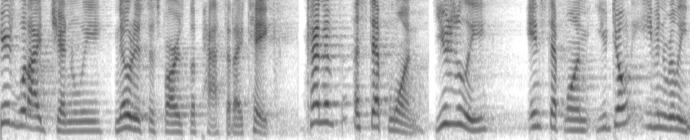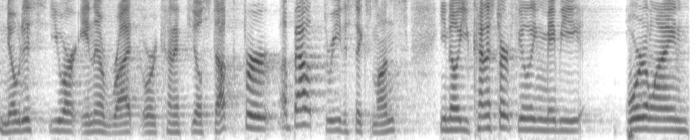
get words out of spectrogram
here's what I generally notice as far as the path that I take. Kind of a step one. Usually, in step one, you don't even really notice you are in a rut or kind of feel stuck for about three to six months. You know, you kind of start feeling maybe borderline,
